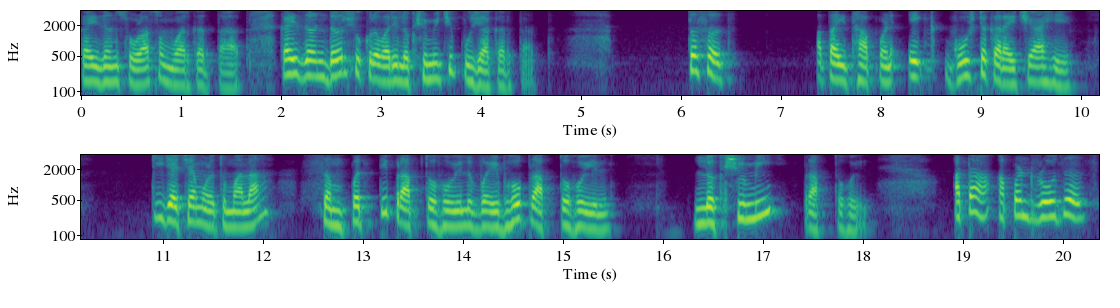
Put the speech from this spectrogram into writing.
काही जण सोळा सोमवार करतात काही जण दर शुक्रवारी लक्ष्मीची पूजा करतात. तसंच आता इथं आपण एक गोष्ट करायची आहे की ज्याच्यामुळे तुम्हाला संपत्ती प्राप्त होईल वैभव प्राप्त होईल. लक्ष्मी प्राप्त होईल. आता आपण रोजच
